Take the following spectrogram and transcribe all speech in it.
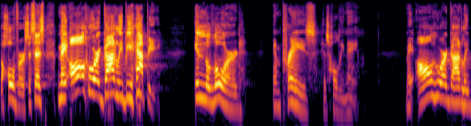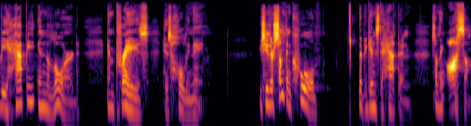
the whole verse. It says, May all who are godly be happy in the Lord and praise his holy name. May all who are godly be happy in the Lord and praise his holy name. You see, there's something cool that begins to happen, something awesome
